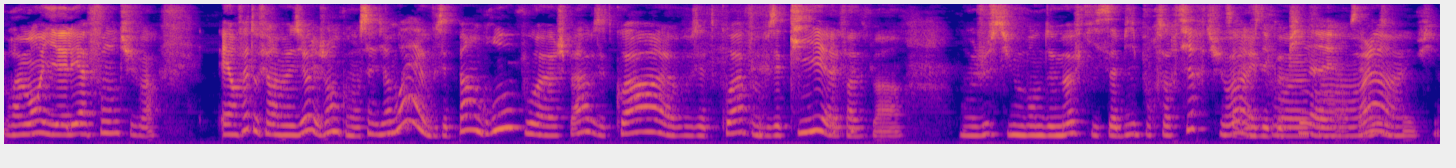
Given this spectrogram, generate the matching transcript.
vraiment y aller à fond, tu vois. Et en fait, au fur et à mesure, les gens ont commencé à me dire Ouais, vous êtes pas un groupe, ou je sais pas, vous êtes quoi, vous êtes quoi, vous êtes qui Enfin, ben, juste une bande de meufs qui s'habillent pour sortir, tu vois. et des pour, copines, et on voilà, et puis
